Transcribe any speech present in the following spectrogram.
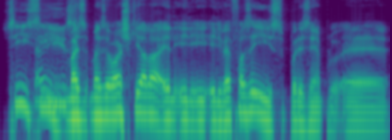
Sim, sim, É isso. mas, mas eu acho que ela, ele, ele, ele vai fazer isso. Por exemplo, é,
